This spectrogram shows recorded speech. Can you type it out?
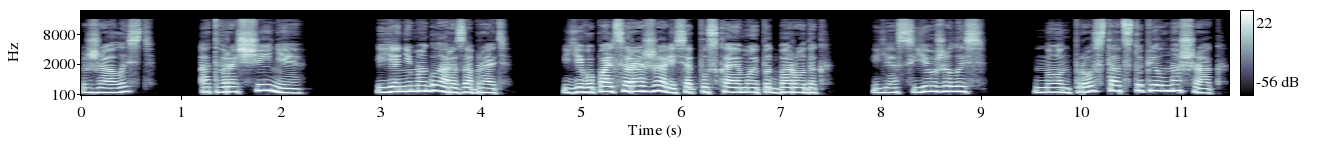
Жалость, отвращение. Я не могла разобрать. Его пальцы разжались, отпуская мой подбородок. Я съежилась, но он просто отступил на шаг,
